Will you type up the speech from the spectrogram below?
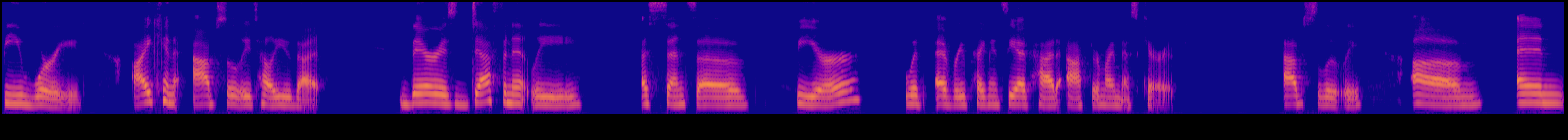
be worried. I can absolutely tell you that there is definitely a sense of fear with every pregnancy I've had after my miscarriage. Absolutely. Um, and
